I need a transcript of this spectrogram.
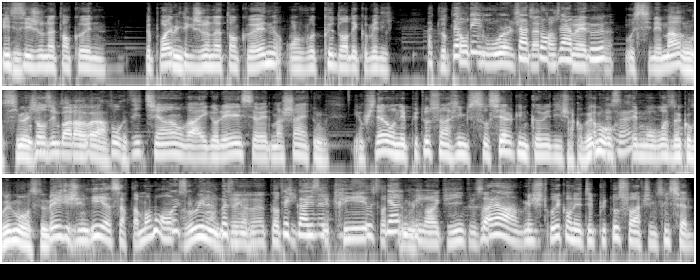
Et c'est Jonathan Cohen. Le problème, Oui. c'est que Jonathan Cohen, on le voit que dans des comédies. Ah, tout Donc à quand fait, on voit ça Jonathan change un peu. Cohen au cinéma, On s'imagine. dans une Ah, bande voilà. on se dit tiens, on va rigoler, c'est de machin et tout. Mm. Et au final, on est plutôt sur un film social qu'une comédie. Ah, complètement. Après, C'était mon Ouais, ressenti. complètement. Mais j'ai ri à certains moments. Oui, c'est oui, ça, parce Mais, que euh, quand il quand s'écrit, film quand social, il dans la cuisine, tout ça. Voilà. Mais je trouvais qu'on était plutôt sur un film social.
